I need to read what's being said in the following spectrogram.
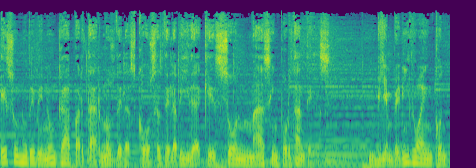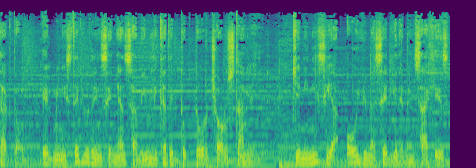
eso no debe nunca apartarnos de las cosas de la vida que son más importantes. Bienvenido a En Contacto, el Ministerio de Enseñanza Bíblica del Dr. Charles Stanley quien inicia hoy una serie de mensajes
